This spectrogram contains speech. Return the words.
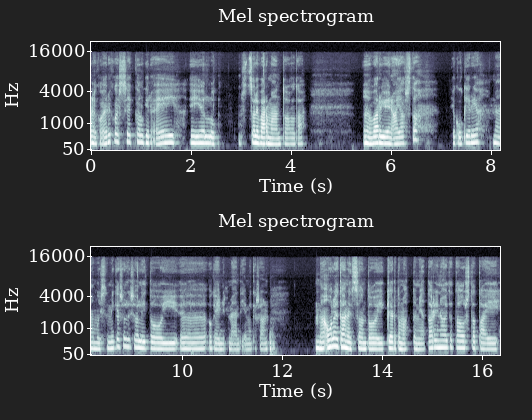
Oliko erikoisseikkailukirja? Ei, ei ollut. Se oli varmaan tuolta Varjojen ajasta joku kirja. Mä en muista mikä se oli. Se oli toi, öö, okei nyt mä en tiedä mikä se on. Mä oletan, että se on toi kertomattomia tarinoita tausta tai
